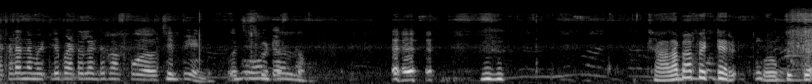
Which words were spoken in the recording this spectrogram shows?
ఎక్కడన్నా మెట్లు పెట్టాలంటే మాకు చెప్పియండి. వచ్చి పెట్టేస్తాం చాలా బాగా పెట్టారు. ఓపిక్గా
